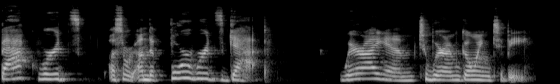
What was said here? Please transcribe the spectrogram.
backwards, oh, sorry, on the forwards gap, where I am to where I'm going to be,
